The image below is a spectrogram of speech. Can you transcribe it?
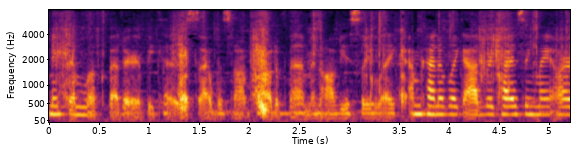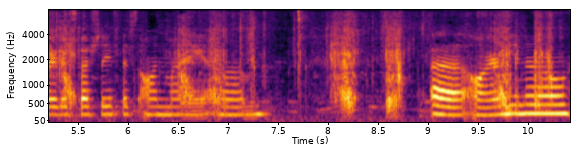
make them look better because I was not proud of them and obviously like I'm kind of like advertising my art especially if it's on my um uh, arm, you know,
